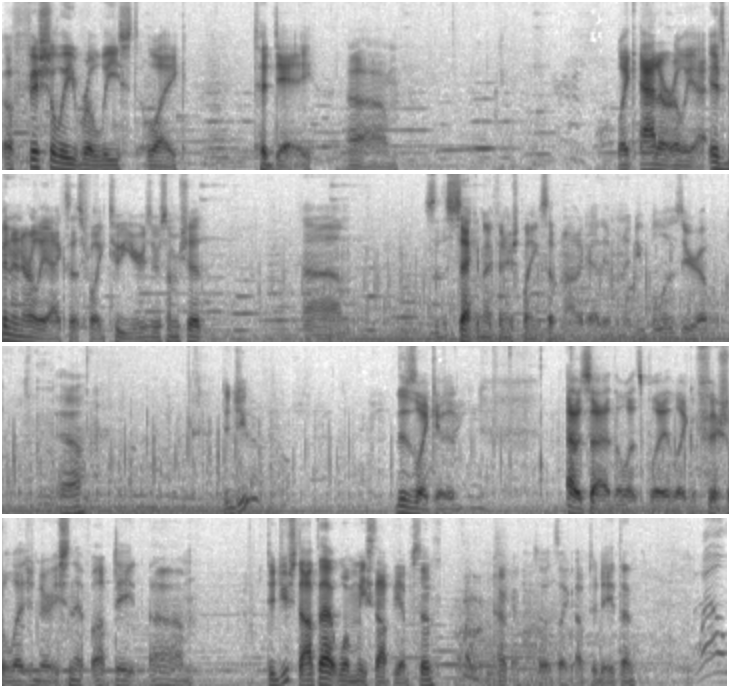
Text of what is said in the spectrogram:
officially released like today. Um, like at a early, it's been in early access for like two years or some shit. Um, so the second I finish playing Subnautica, I think I'm gonna do Below Zero. Yeah. Did you? This is like a outside the Let's Play like official legendary sniff update. Um, did you stop that when we stopped the episode? Okay, so it's like up to date then. Well,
